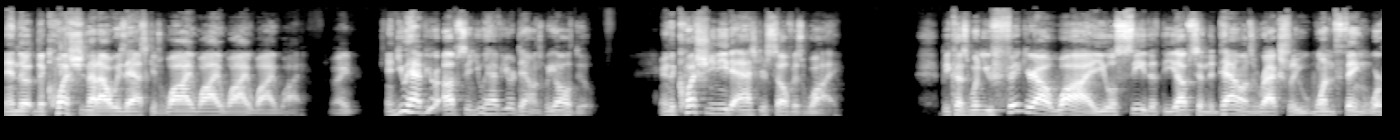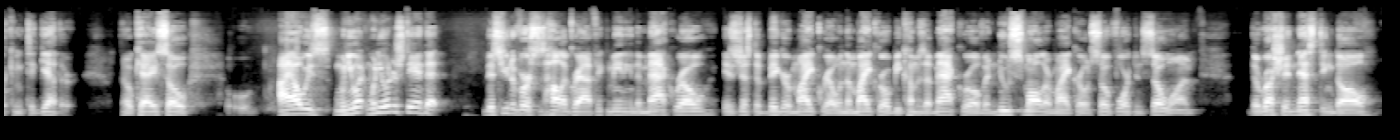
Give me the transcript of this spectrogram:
And the, the question that I always ask is why, why, why, why, why, right? And you have your ups and you have your downs. We all do. And the question you need to ask yourself is why? Because when you figure out why, you'll see that the ups and the downs were actually one thing working together. Okay. So I always when you when you understand that this universe is holographic, meaning the macro is just a bigger micro, and the micro becomes a macro of a new smaller micro, and so forth and so on. The Russian nesting doll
